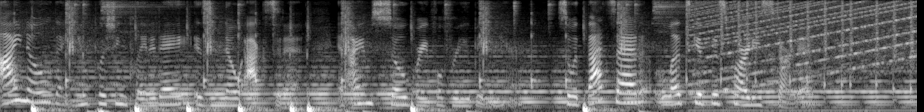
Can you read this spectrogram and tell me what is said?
I know that you pushing play today is no accident, and I am so grateful for you being here. So, with that said, let's get this party started.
